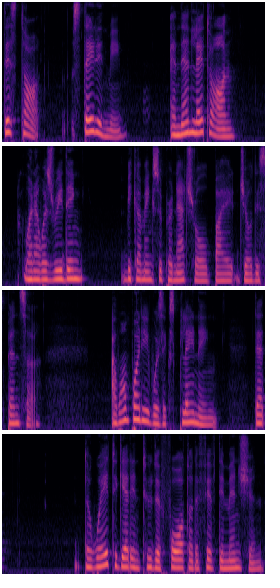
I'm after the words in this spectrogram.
This thought stayed in me. And then later on, when I was reading Becoming Supernatural by Joe Dispenza, at one point he was explaining that the way to get into the fourth or the fifth dimension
